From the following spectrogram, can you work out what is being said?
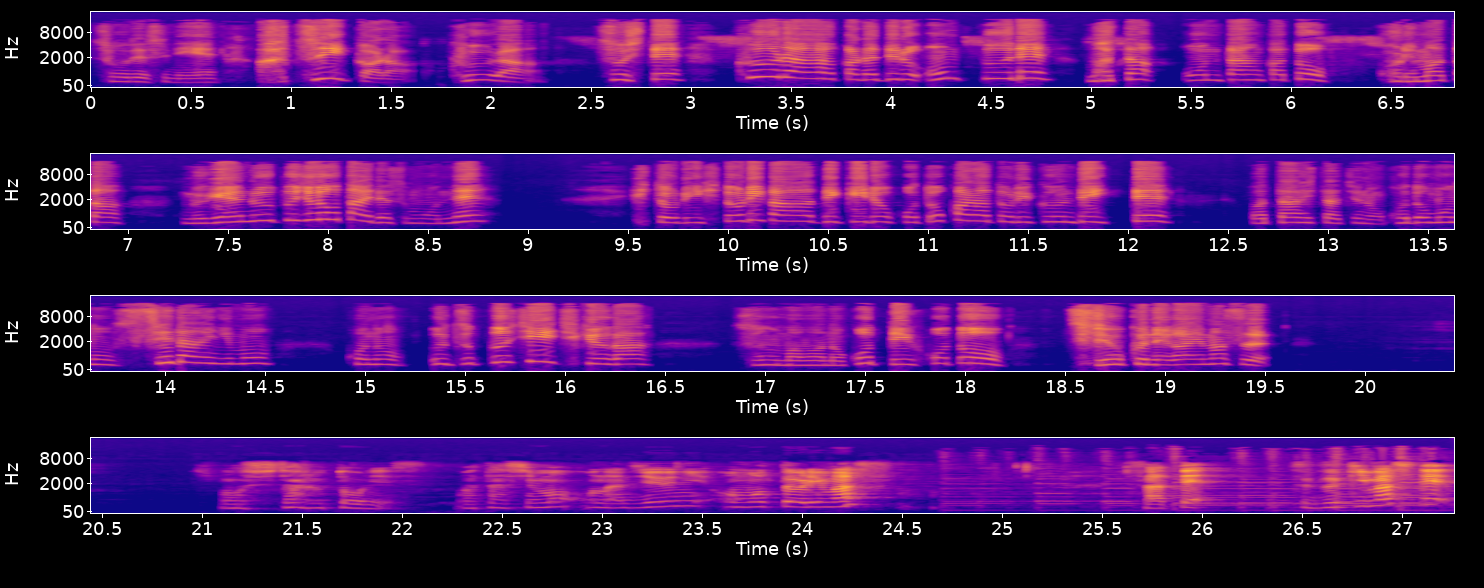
そうですね暑いからクーラーそしてクーラーから出る温風でまた温暖化とこれまた無限ループ状態ですもんね一人一人ができることから取り組んでいって私たちの子供の世代にもこの美しい地球がそのまま残っていくことを強く願いますおっしゃる通りです。私も同じように思っております。さて、続きまして、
